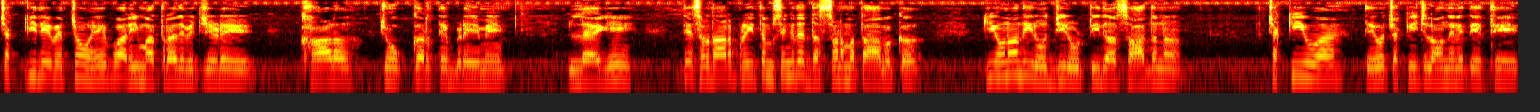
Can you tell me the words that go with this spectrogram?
ਚੱਕੀ ਦੇ ਵਿੱਚੋਂ ਇਹ ਭਾਰੀ ਮਾਤਰਾ ਦੇ ਵਿੱਚ ਜਿਹੜੇ ਖਾਲ, ਚੋਕਰ ਤੇ ਬੜੇਵੇਂ ਲੈ ਗਏ ਤੇ ਸਰਦਾਰ ਪ੍ਰੀਤਮ ਸਿੰਘ ਦੇ ਦੱਸਣ ਮੁਤਾਬਕ ਕਿ ਉਹਨਾਂ ਦੀ ਰੋਜੀ ਰੋਟੀ ਦਾ ਸਾਧਨ ਚੱਕੀ ਹੋਆ ਤੇ ਉਹ ਚੱਕੀ ਚਲਾਉਂਦੇ ਨੇ ਤੇ ਇੱਥੇ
